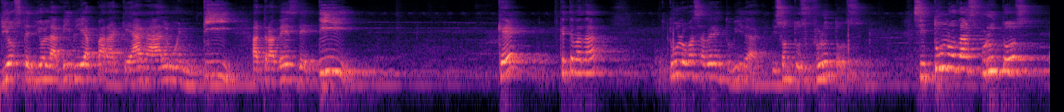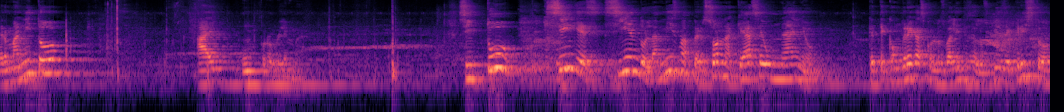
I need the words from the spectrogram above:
Dios te dio la Biblia para que haga algo en ti, a través de ti. ¿Qué? ¿Qué te va a dar? Tú lo vas a ver en tu vida y son tus frutos. Si tú no das frutos, hermanito, hay un problema. Si tú sigues siendo la misma persona que hace un año que te congregas con los valientes a los pies de Cristo,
